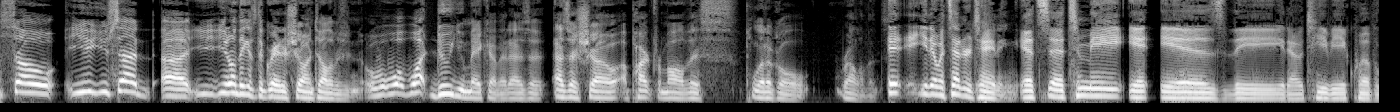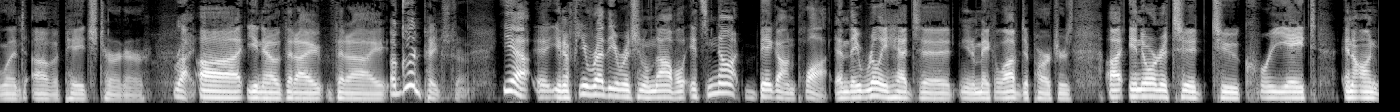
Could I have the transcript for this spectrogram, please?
so you you said uh, you, you don't think it's the greatest show on television. What, what do you make of it as a as a show apart from all this political relevance? It, you know, it's entertaining. It's uh, to me, it is the you know TV equivalent of a page turner, Right. Uh, you know that I that I a good page turner. Yeah, uh, you know, if you read the original novel, it's not big on plot, and they really had to, you know, make a lot of departures uh, in order to to create an on,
